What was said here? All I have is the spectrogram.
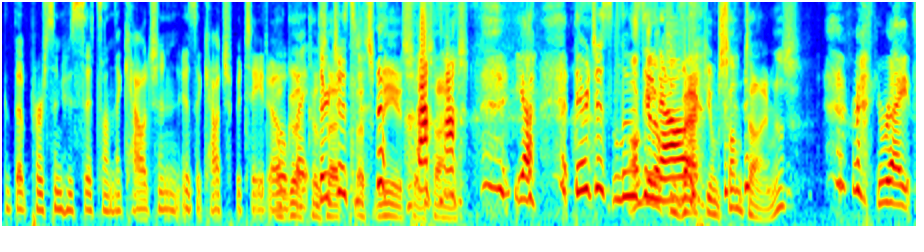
the person who sits on the couch and is a couch potato. Oh, good, but they're that, just that's me sometimes. yeah, they're just losing I'll get up out. and vacuum sometimes. right.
